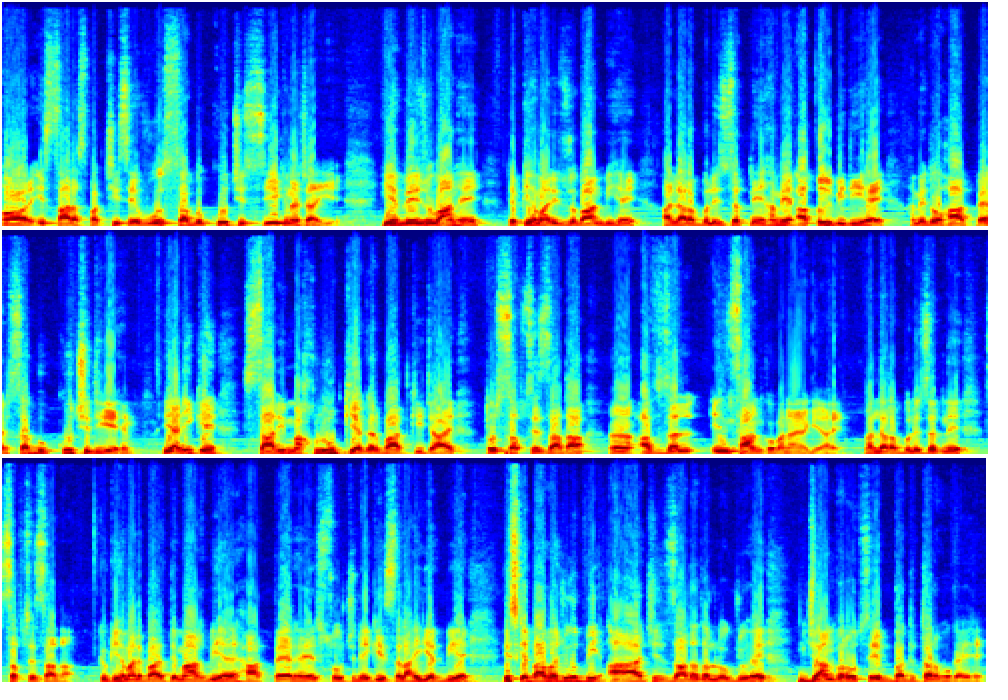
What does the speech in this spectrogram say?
और इस सारस पक्षी से वो सब कुछ सीखना चाहिए। ये बेजुबान है, जबकि हमारी ज़ुबान भी है। अल्लाह रब्बुल इज़्ज़त ने हमें अक्ल भी दी है, हमें दो हाथ पैर सब कुछ दिए हैं। यानी कि सारी मखलूक की अगर बात की जाए तो सबसे ज़्यादा अफजल इंसान को बनाया गया है। अल्लाह रब्बुल इज़्ज़त ने सबसे ज़्यादा, क्योंकि हमारे पास दिमाग भी है, हाथ पैर है, सोचने की सलाहियत भी है। इसके बावजूद भी आज ज़्यादातर लोग जो है, जानवरों से बदतर हो गए हैं।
